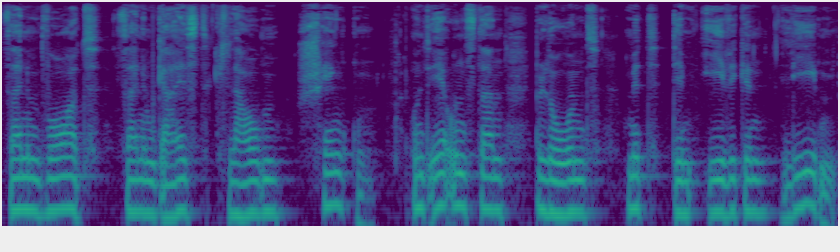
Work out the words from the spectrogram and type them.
seinem Wort, seinem Geist Glauben schenken und er uns dann belohnt mit dem ewigen Leben.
